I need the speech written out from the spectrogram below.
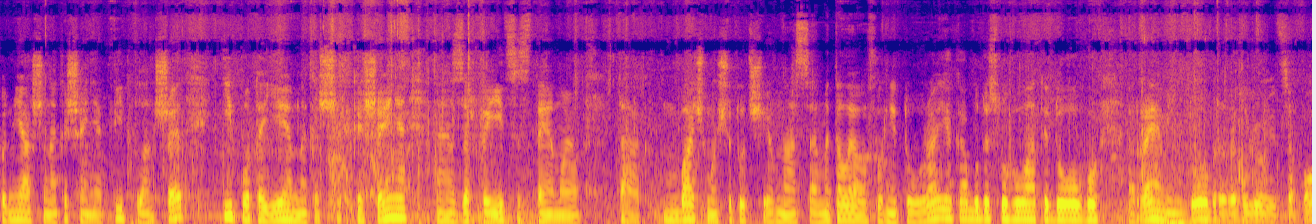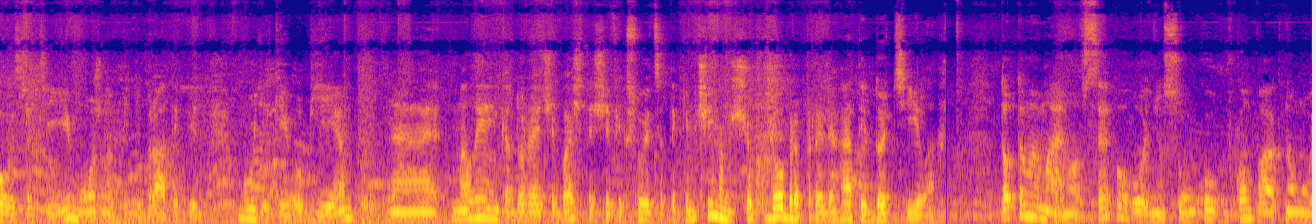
пом'якшена кишеня під планшет і потаємна кишеня е, з RFID системою. Так, ми бачимо, що тут ще в нас металева фурнітура, яка буде слугувати довго. Ремінь добре регулюється по висоті, можна підібрати під будь-який об'єм. Е, Маленька, до речі, бачите, ще фіксується таким чином, щоб добре прилягати до тіла. Тобто ми маємо всепогодню сумку в компактному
